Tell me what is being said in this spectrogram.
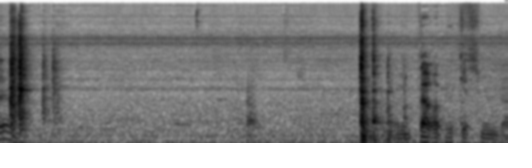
있어요. 이따가 뵙겠습니다.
